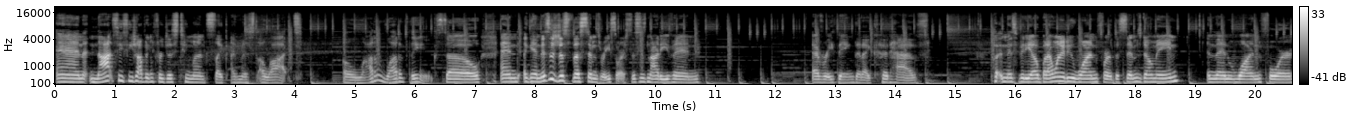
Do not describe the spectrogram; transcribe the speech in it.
And not CC shopping for just two months, like, I missed a lot. A lot, a lot of things. So, and again, this is just the Sims resource. This is not even everything that I could have put in this video, but I want to do one for the Sims domain and then one for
